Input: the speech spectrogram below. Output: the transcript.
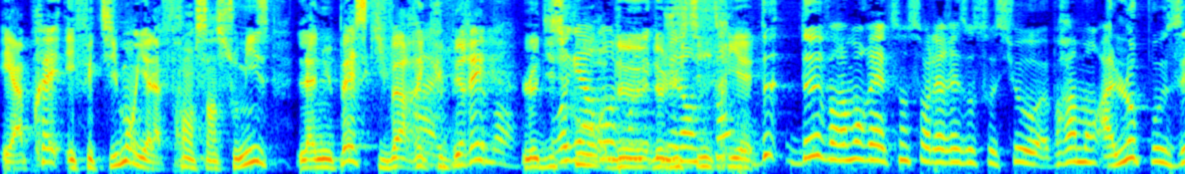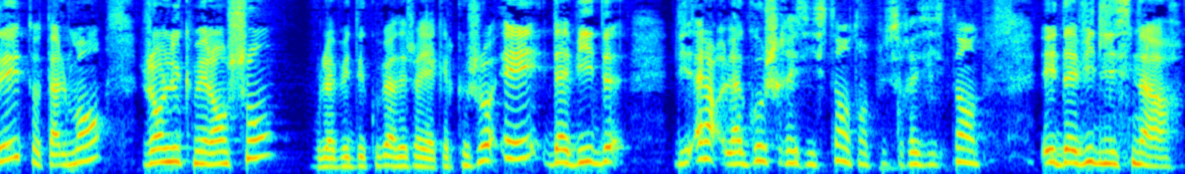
Et après, effectivement, il y a la France insoumise, la NUPES, qui va ah, récupérer le discours de, Justine Triet. deux vraiment réactions sur les réseaux sociaux vraiment à l'opposé totalement. Jean-Luc Mélenchon, vous l'avez découvert déjà il y a quelques jours, et David, alors la gauche résistante, en plus résistante, et David Lisnard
